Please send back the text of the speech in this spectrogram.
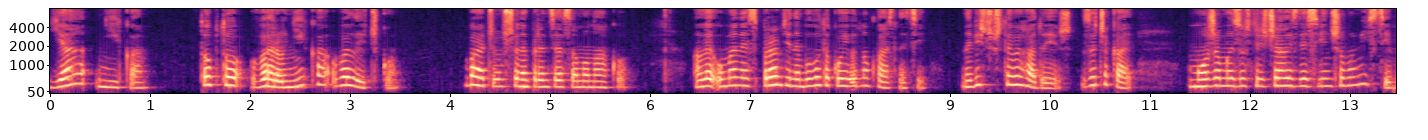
Я Ніка, тобто Вероніка Величко. Бачу, що не принцеса Монако. Але у мене справді не було такої однокласниці. Навіщо ж ти вигадуєш? Зачекай. Може, ми зустрічались десь в іншому місці.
